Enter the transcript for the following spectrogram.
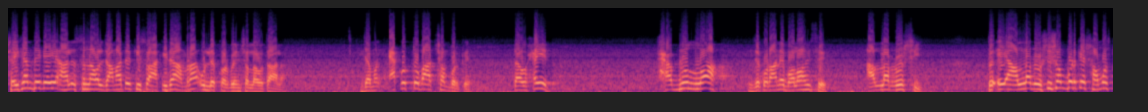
সেইখান থেকে এই আলোচনা জামাতের কিছু আকিদা আমরা উল্লেখ করব ইনশাল্লাহ তাআলা। যেমন একত্ববাদ সম্পর্কে, তাওহীদ, হাবলুল্লাহ, যে কোরআনে বলা হয়েছে, আল্লাহর রশি তো এই আল্লাহর রশি সম্পর্কে সমস্ত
